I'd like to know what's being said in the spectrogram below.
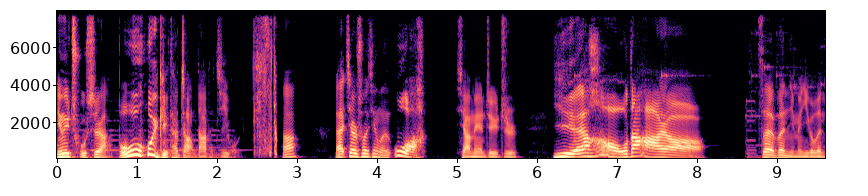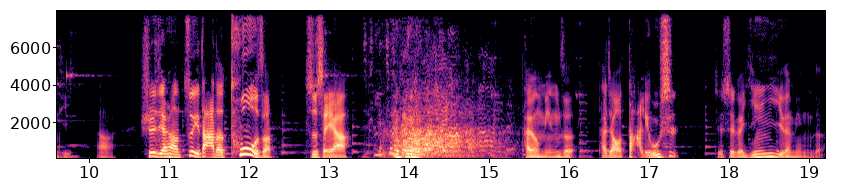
因为厨师啊不会给他长大的机会啊。来，接着说新闻。哇，下面这只也好大呀！再问你们一个问题啊，世界上最大的兔子是谁呀？它有名字，它叫大流士，这是个音译的名字。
